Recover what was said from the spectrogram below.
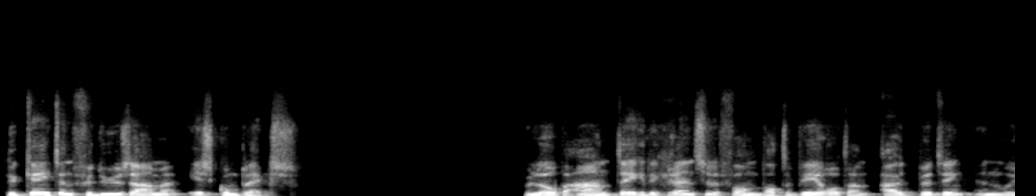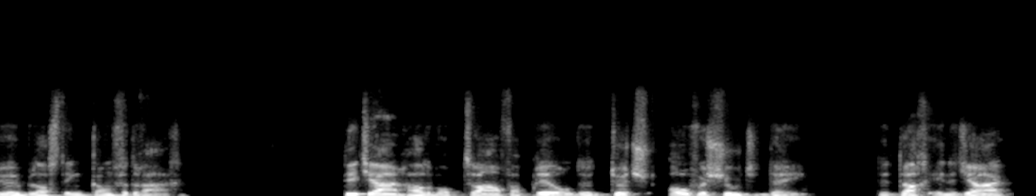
De keten verduurzamen is complex. We lopen aan tegen de grenzen van wat de wereld aan uitputting en milieubelasting kan verdragen. Dit jaar hadden we op 12 april de Dutch Overshoot Day, de dag in het jaar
